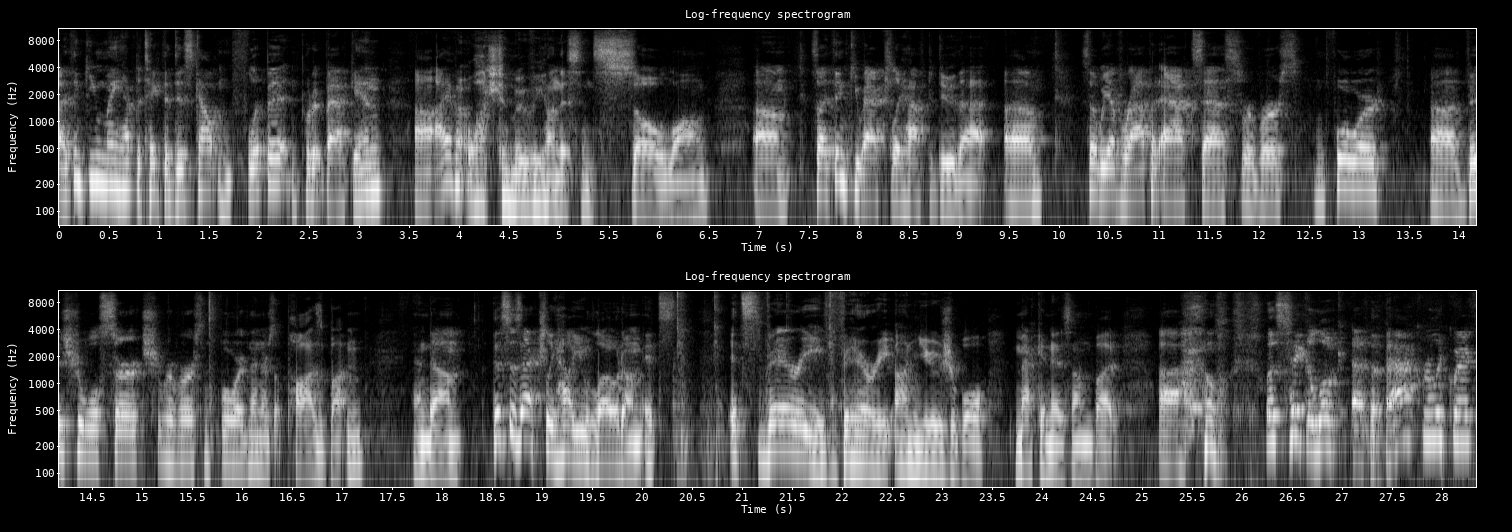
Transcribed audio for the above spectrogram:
I think you may have to take the disc out and flip it and put it back in. Uh, I haven't watched a movie on this in so long, um, so I think you actually have to do that. Um, so we have rapid access, reverse and forward, uh, visual search, reverse and forward, and then there's a pause button. And um, this is actually how you load them. It's it's very very unusual mechanism, but uh, let's take a look at the back really quick.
